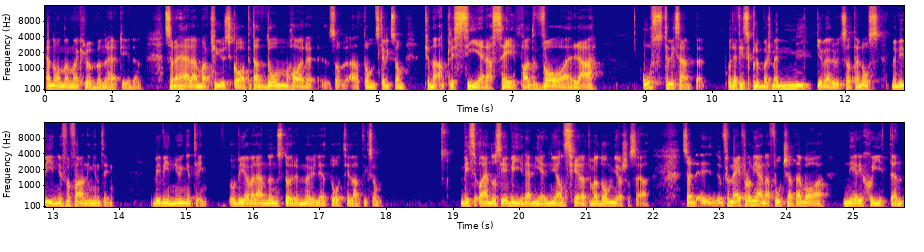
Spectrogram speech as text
än någon annan klubb under den här tiden. Så det här martyrskapet att de, har, att de ska liksom kunna applicera sig på att vara oss till exempel. Och det finns klubbar som är mycket värre utsatta än oss. Men vi vinner ju för fan ingenting. Vi vinner ju ingenting. Och vi har väl ändå en större möjlighet då till att liksom och ändå ser vi det mer nyanserat än vad de gör så att säga. Så eh, för mig får de gärna fortsätta vara ner i skiten.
